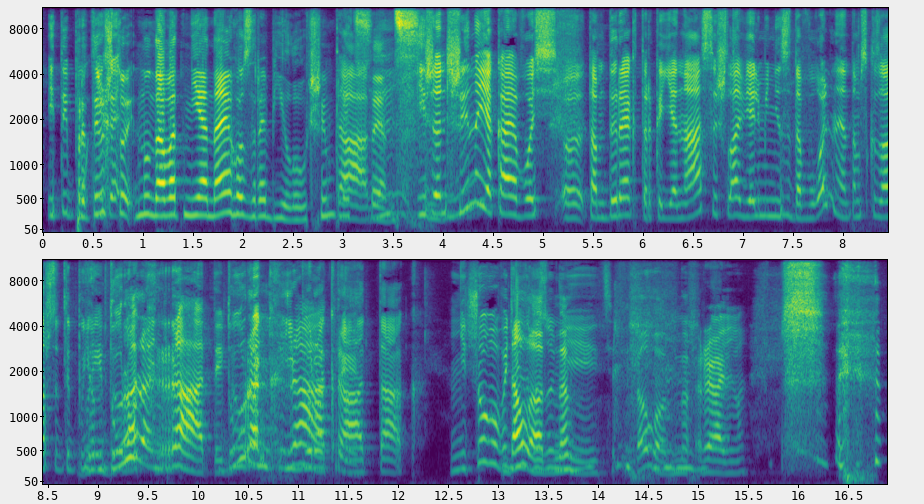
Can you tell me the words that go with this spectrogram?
І ты Пры тым што ну нават не яна яго зрабіла у чым Так. сэнс? І жанчына якая вось э, там дырэктарка яна сышла вельмі незадавольная там сказала что ты бюракраты дурань і бюракрат так. Нічога вы Да не ладно. разумееце да ладно реально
